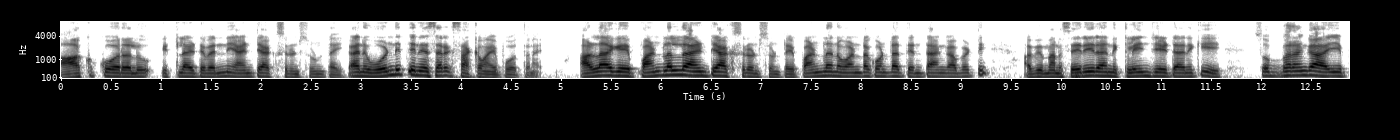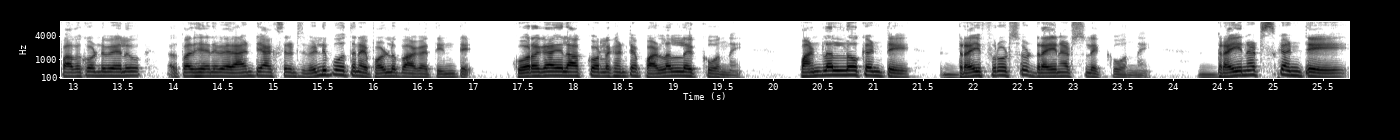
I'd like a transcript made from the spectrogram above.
ఆకుకూరలు ఇట్లాంటివన్నీ యాంటీ ఆక్సిడెంట్స్ ఉంటాయి. కానీ వండి తినేసరికి సగం అయిపోతున్నాయి. అలాగే పండ్లల్లో యాంటీ ఆక్సిడెంట్స్ ఉంటాయి. పండ్లను వండకుండా తింటాం కాబట్టి అవి మన శరీరాన్ని క్లీన్ చేయడానికి శుభ్రంగా ఈ పదకొండు వేలు పదిహేను వేలు యాంటీ ఆక్సిడెంట్స్ వెళ్ళిపోతున్నాయి పళ్ళు బాగా తింటే. కూరగాయలు ఆకుకూరల కంటే పళ్ళల్లో ఎక్కువ ఉన్నాయి. పండ్లల్లో కంటే డ్రై ఫ్రూట్స్ డ్రై నట్స్లు ఎక్కువ ఉన్నాయి. డ్రై నట్స్ కంటే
